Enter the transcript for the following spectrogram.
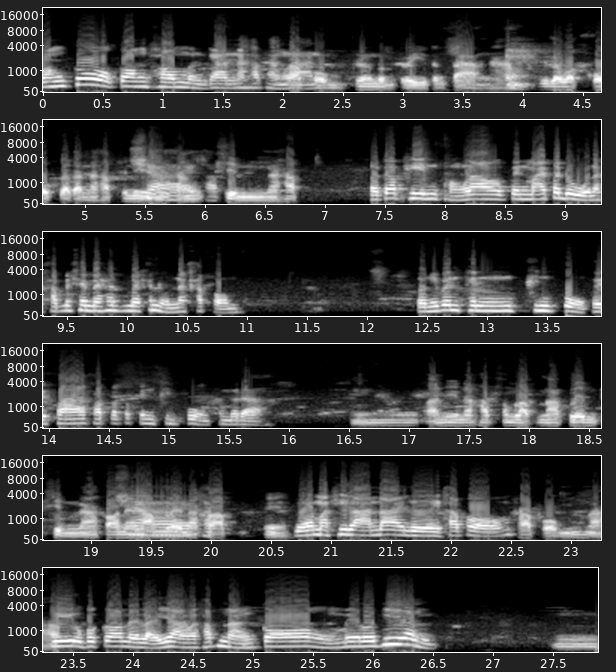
บองโก้กองทอมเหมือนกันนะครับ ทางครับร้าน ผมเครื่องดนตรีต่างๆนะครับที่เราว่าครบแล้วกันนะครับ ที่นี่ใช่มีทั้งครับ พินนะครับ แล้วก็พินของเราเป็นไม้ประดู่นะครับ ไม่ใช่ไม้ขไม้ขนุนนะครับ ผม ตัวนี้เป็นพินพินโป่งไฟฟ้าครับ แล้วก็เป็นพินโป่งธรรมดา อืมอันนี้นะครับสำหรับนักเล่นพินนะก็แนะนำเลยนะครับนี่แวะมาที่ร้านได้เลยครับผม ครับผมนะครับมีอุปกรณ์หลาย ๆ อย่างนะครับ หนังกองเมโลเดียน อืม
